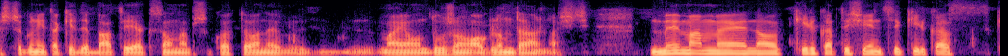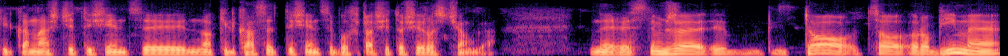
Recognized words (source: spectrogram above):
Szczególnie takie debaty, jak są na przykład, to one mają dużą oglądalność. My mamy no, kilka tysięcy, kilka, kilkanaście tysięcy, no, kilkaset tysięcy, bo w czasie to się rozciąga. Y, z tym, że y, to, co robimy,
